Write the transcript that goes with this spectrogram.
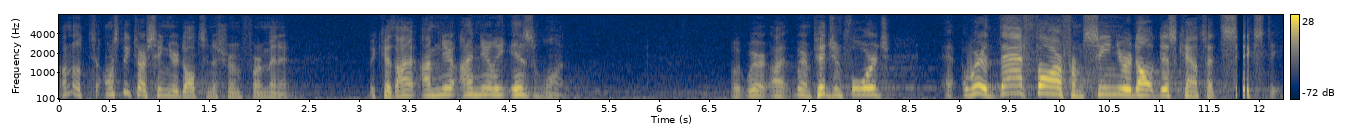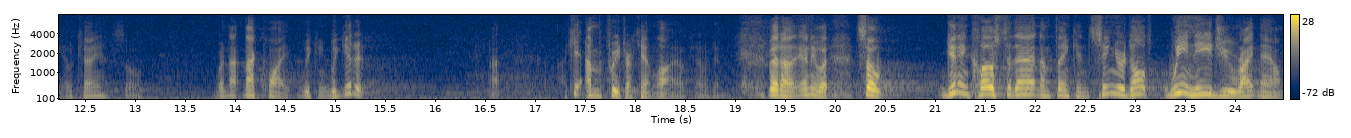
I, I want to speak to our senior adults in this room for a minute because I, am near, I nearly is one. We're, we're in Pigeon Forge. We're that far from senior adult discounts at 60, okay? So we're not, not quite. We, can, we get it. I, can't, I'm a preacher. I can't lie. Okay, okay. But uh, anyway, so getting close to that, and I'm thinking, senior adults, we need you right now.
